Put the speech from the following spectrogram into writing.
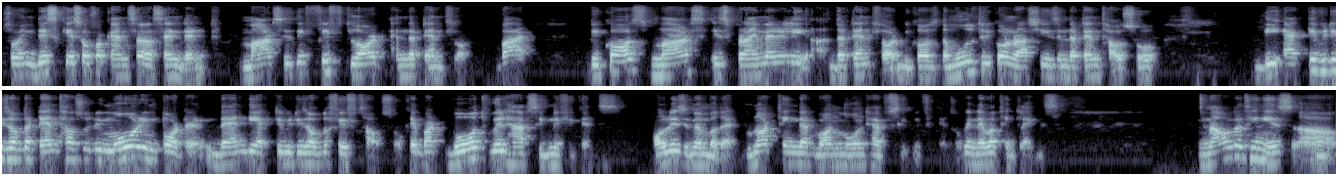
so in this case of a cancer ascendant mars is the fifth lord and the 10th lord but because Mars is primarily the 10th lord because the Mool Trikon Rashi is in the 10th house. So the activities of the 10th house will be more important than the activities of the 5th house. Okay, but both will have significance. Always remember that. Do not think that one won't have significance. Okay, never think like this. Now the thing is, uh,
